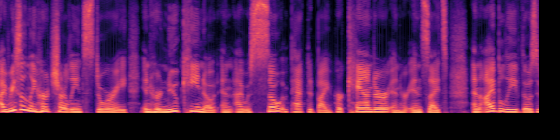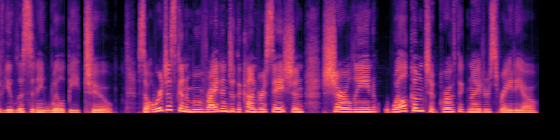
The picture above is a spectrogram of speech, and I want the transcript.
I recently heard Charlene's story in her new keynote, and I was so impacted by her candor and her insights. And I believe those of you listening will be too. So we're just going to move right into the conversation. Charlene, welcome to Growth Igniters Radio.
